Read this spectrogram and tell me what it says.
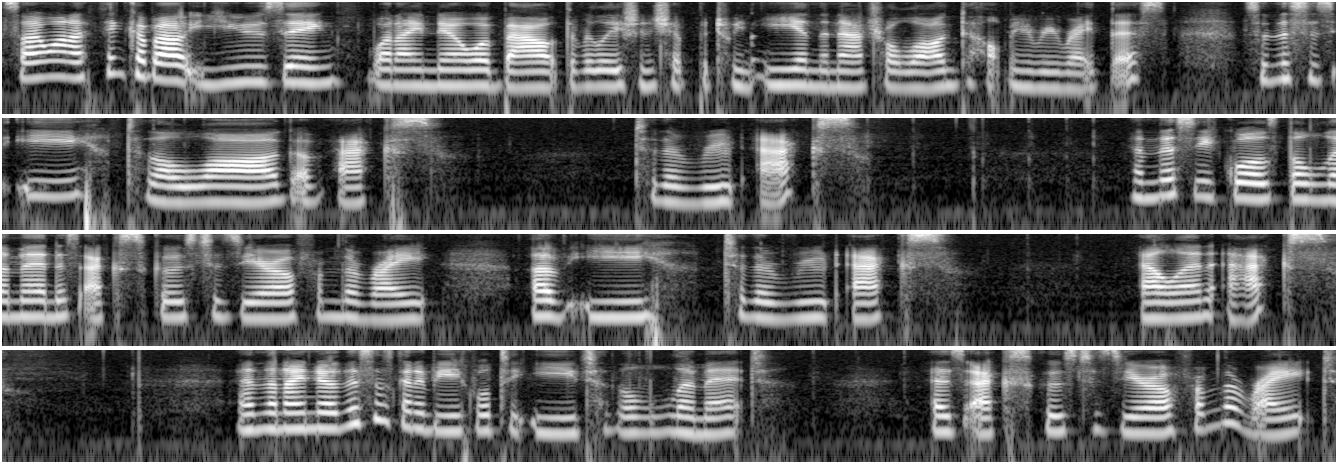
So I want to think about using what I know about the relationship between e and the natural log to help me rewrite this. So this is e to the log of x to the root x. And this equals the limit as x goes to 0 from the right of e to the root x ln x. And then I know this is going to be equal to e to the limit as x goes to 0 from the right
